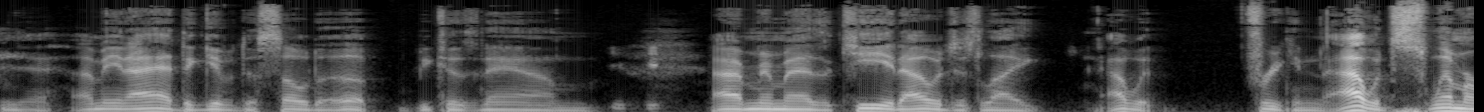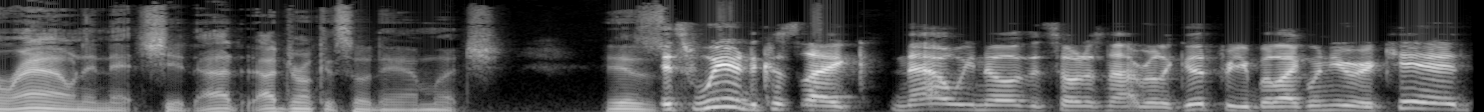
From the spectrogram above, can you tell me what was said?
Yeah. I mean, I had to give the soda up because damn, I remember as a kid, I would just like, I would freaking, I would swim around in that shit. I, I drunk it so damn much. It was, It's weird because like now we know that soda's not really good for you, but like when you were a kid,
